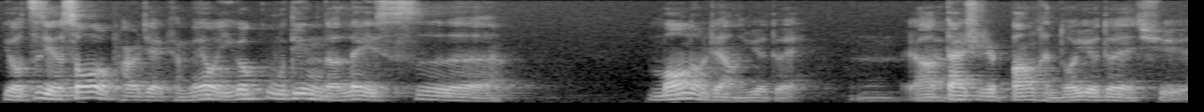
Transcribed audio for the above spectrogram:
有自己的 solo project，没有一个固定的类似 mono 这样的乐队，嗯，然后但是帮很多乐队去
